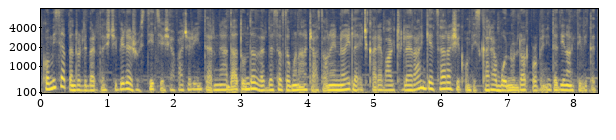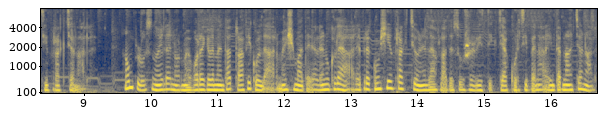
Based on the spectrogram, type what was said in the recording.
Comisia pentru Libertăți Civile, Justiție și Afaceri Interne a dat undă verde săptămâna aceasta unei noi legi care va accelera înghețarea și confiscarea bunurilor provenite din activități infracționale. În plus, noile norme vor reglementa traficul de arme și materiale nucleare, precum și infracțiunile aflate sub jurisdicția Curții Penale Internaționale.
